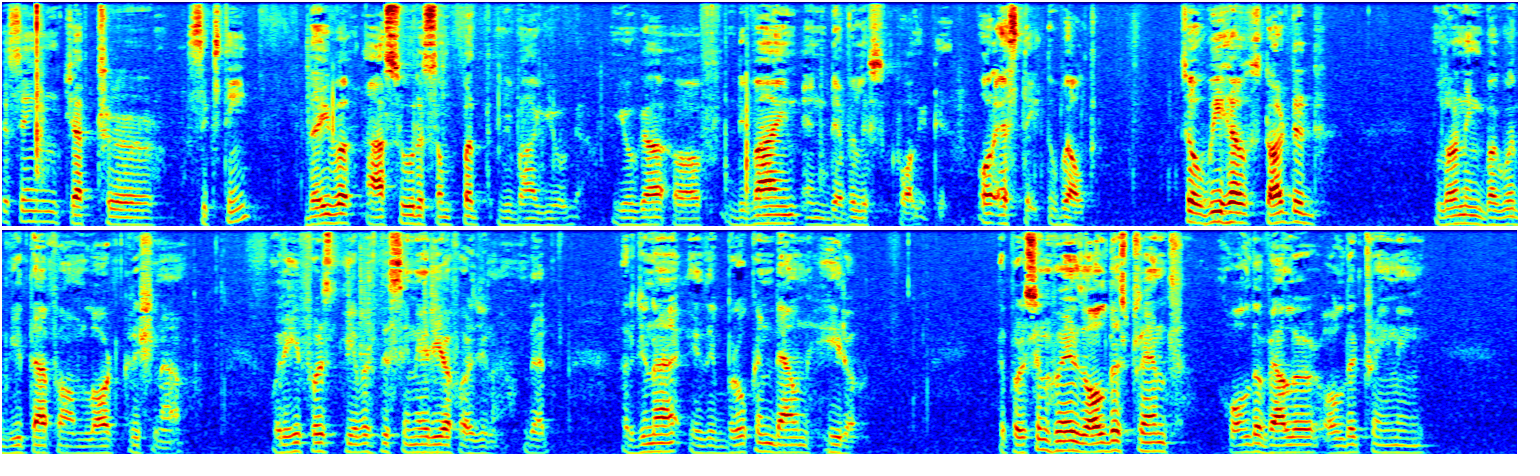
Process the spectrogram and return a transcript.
Discussing chapter 16 Daiva Asura Sampat Vibhag Yoga, yoga of divine and devilish qualities, or estate, the wealth. So we have started learning Bhagavad Gita from Lord Krishna, where he first gave us this scenario of Arjuna that Arjuna is a broken down hero. The person who has all the strength, all the valor, all the training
